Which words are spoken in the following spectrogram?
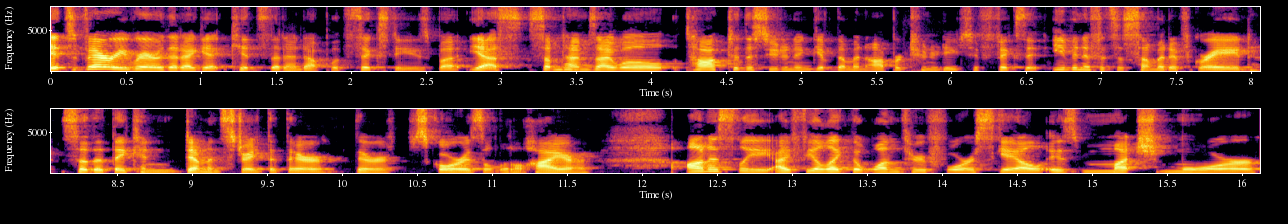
it's very rare that I get kids that end up with 60s, but yes, sometimes I will talk to the student and give them an opportunity to fix it, even if it's a summative grade, so that they can demonstrate that their their score is a little higher. Honestly, I feel like the one through four scale is much more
